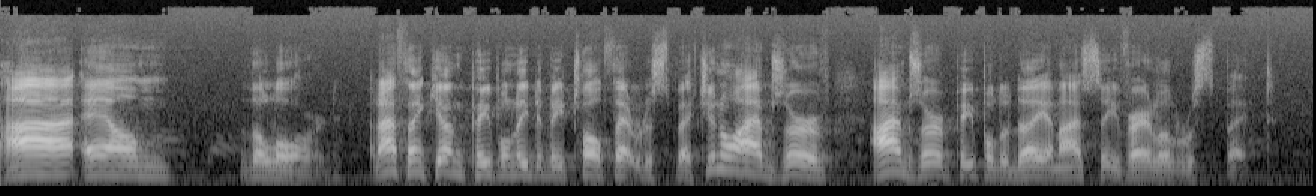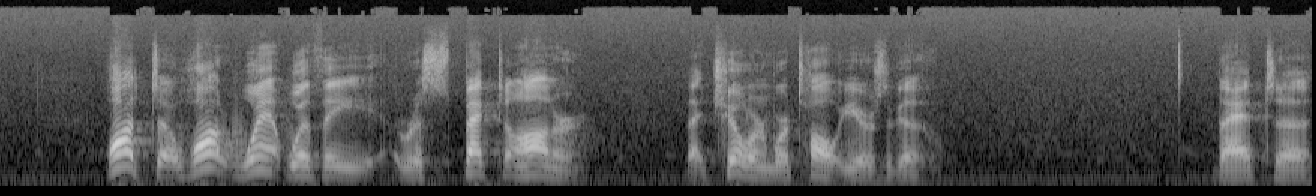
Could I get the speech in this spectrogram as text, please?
I am the Lord. And I think young people need to be taught that respect. You know, I observe, I observe people today and I see very little respect. What, uh, what went with the respect and honor that children were taught years ago? That, uh,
